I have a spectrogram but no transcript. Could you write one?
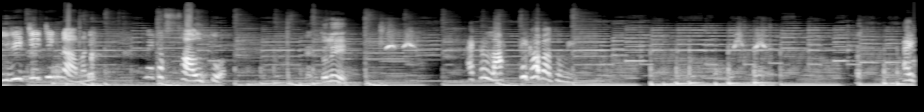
ইরিটেটিং না মানে তুমি একটা ফালতু। তুলি। একটা লাঠি খাবা তুমি। এই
